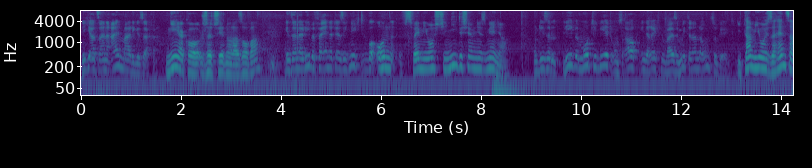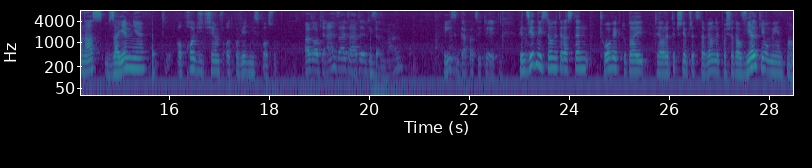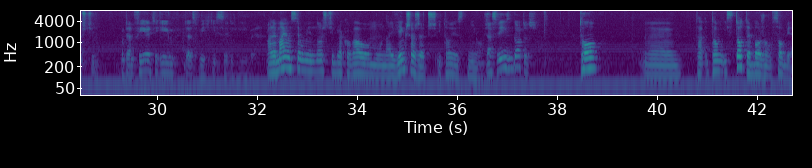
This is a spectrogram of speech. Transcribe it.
Nicht als eine einmalige Sache. Nie jako rzecz jednorazowa, In seiner Liebe verändert er sich nicht. bo On w swej miłości nigdy się nie zmienia. Und diese Liebe motiviert uns auch in der rechten Weise miteinander umzugehen. I ta miłość zachęca nas wzajemnie obchodzić się w odpowiedni sposób. Also auf der einen Seite hatte dieser Mann Riesenkapazitäten. Więc z jednej strony teraz ten człowiek tutaj teoretycznie przedstawiony posiadał wielkie umiejętności, Und dann fehlte ihm das Wichtigste, die. Ale mając te umiejętności brakowało mu największa rzecz i to jest miłość. Das Wesen Gottes. To, e, ta, tą istotę Bożą w sobie,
